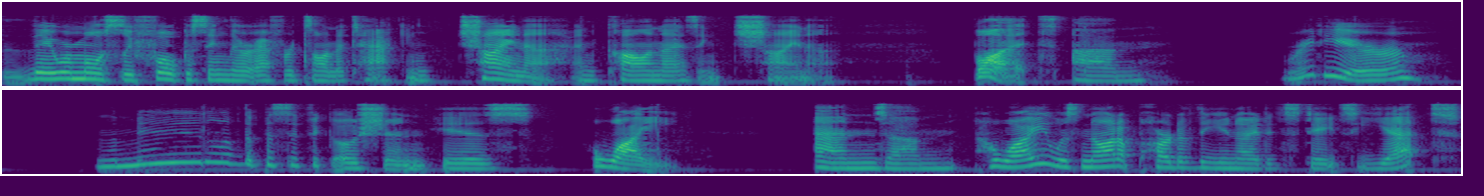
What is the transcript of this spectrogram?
they were mostly focusing their efforts on attacking China and colonizing China. But um, right here, in the middle of the Pacific Ocean, is Hawaii. And um, Hawaii was not a part of the United States yet,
